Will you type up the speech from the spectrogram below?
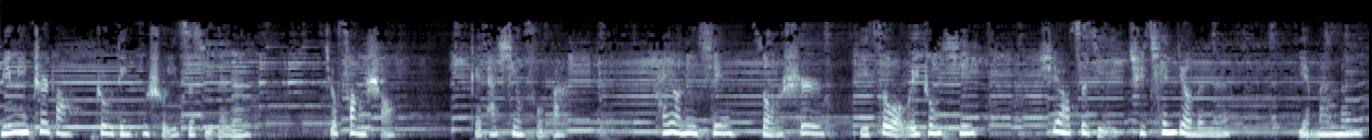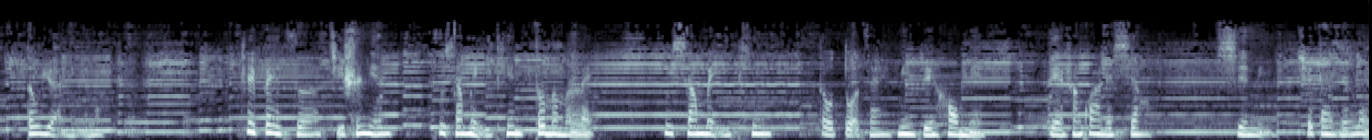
明明知道注定不属于自己的人，就放手，给他幸福吧。还有那些总是以自我为中心。需要自己去迁就的人，也慢慢都远离了。这辈子几十年，不想每一天都那么累，不想每一天都躲在面具后面，脸上挂着笑，心里却带着泪。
